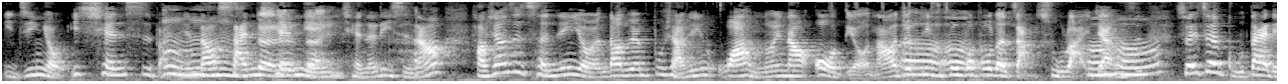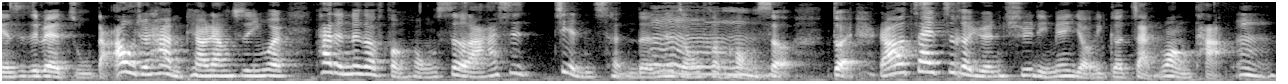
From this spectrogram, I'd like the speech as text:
已经有一千四百年到三千年以前的历史，然后好像是曾经有人到这边不小心挖很多东西，然后哦丢，然后就一直啵啵啵的长出来这样子，所以这个古代莲是这边的主打啊。我觉得它很漂亮，是因为它的那个粉红色啊，它是渐层的那种粉红色，对。然后在这个园区里面有一个展望塔，嗯。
